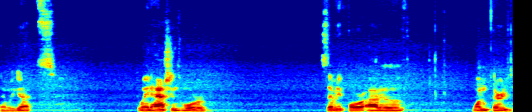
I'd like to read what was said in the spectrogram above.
Then we got Dwayne Haskins War. 74 out of 130.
